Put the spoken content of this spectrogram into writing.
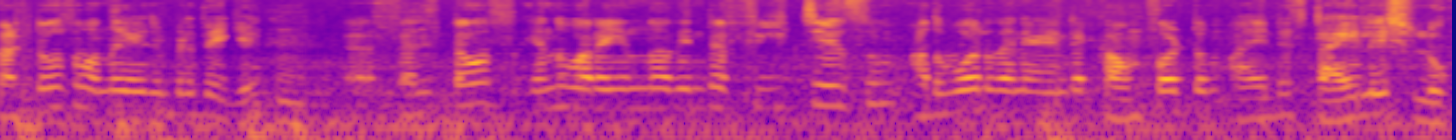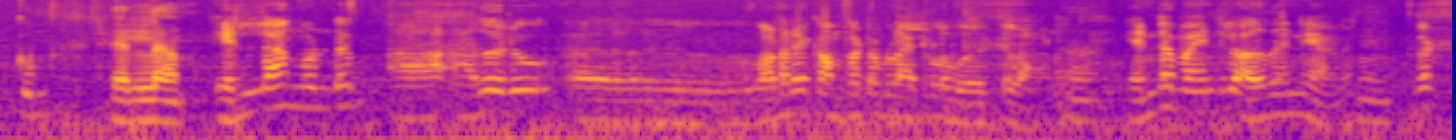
സെൽട്ടോസ് വന്നു കഴിഞ്ഞപ്പോഴത്തേക്ക്. സെൽട്ടോസ് എന്ന് പറയുന്നതിന്റെ ഫീച്ചേഴ്സും അതുപോലെ തന്നെ അതിന്റെ കംഫർട്ടും അതിന്റെ സ്റ്റൈലിഷ് ലുക്കും എല്ലാം. എല്ലാം കൊണ്ടും അതൊരു വളരെ കംഫർട്ടബിൾ ആയിട്ടുള്ള വെഹിക്കിളാണ്. എന്റെ മൈൻഡിലും അത് തന്നെയാണ്. ബട്ട്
